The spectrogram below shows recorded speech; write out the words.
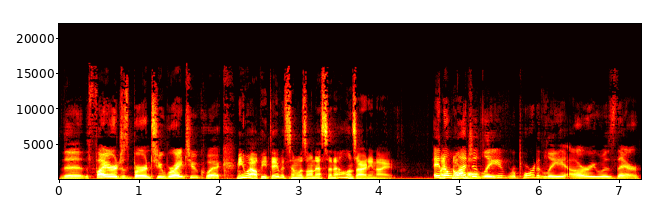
the the fire just burned too bright too quick. Meanwhile, Pete Davidson was on SNL on Saturday night. And Like normal. allegedly, reportedly, Ari was there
